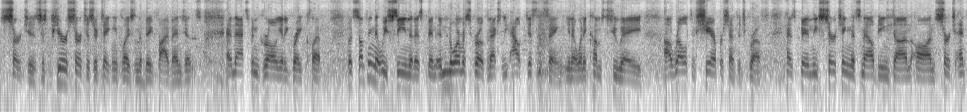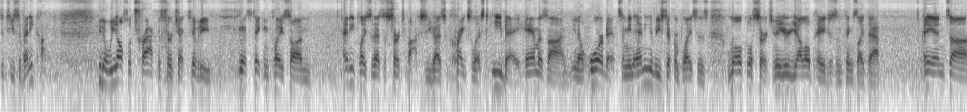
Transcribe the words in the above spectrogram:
searches, just pure searches, are taking place in the big five engines, and that's been growing at a great clip. But something that we've seen that has been enormous growth and actually outdistancing, you know, when it comes to a, a relative share percentage growth, has been the searching that's now being done on search entities of any kind. You know, we also track the search activity that's taking place on any place that has a search box. You guys, Craigslist, eBay, Amazon, you know, Orbitz. I mean, any of these different places, local search, you know, your yellow pages and things like that. And, uh,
